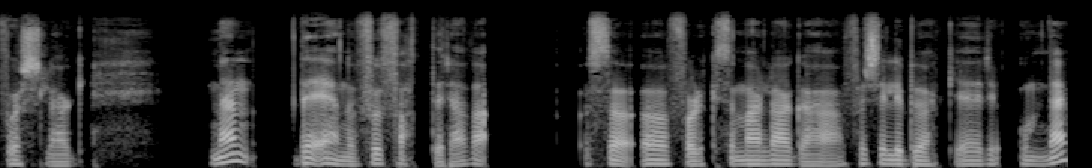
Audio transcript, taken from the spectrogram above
forslag. Men det er nå forfattere, da, så, og folk som har laga forskjellige bøker om det.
